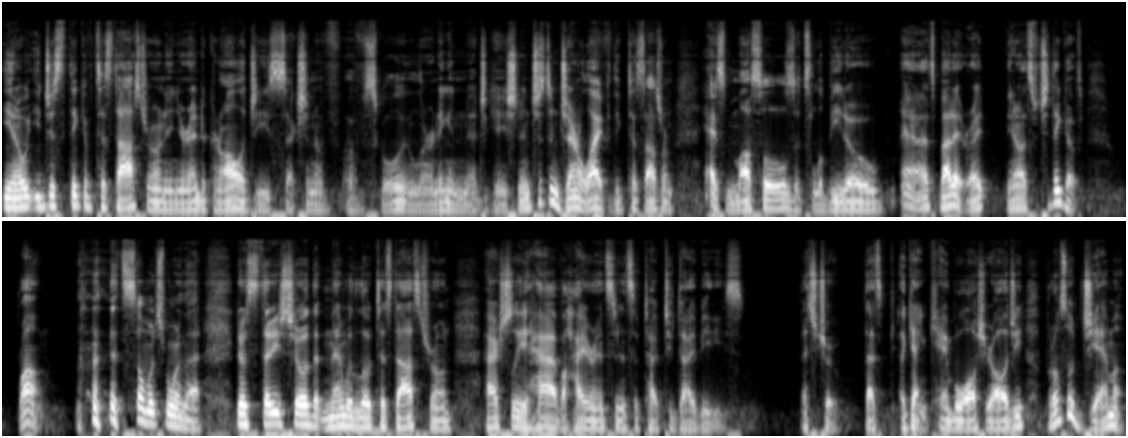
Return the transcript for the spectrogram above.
You know, you just think of testosterone in your endocrinology section of, of school and learning and education and just in general life. You think testosterone, yeah, it's muscles, it's libido. Yeah, that's about it, right? You know, that's what you think of. Wrong it's so much more than that. You know, studies show that men with low testosterone actually have a higher incidence of type 2 diabetes. That's true. That's again Campbell Walsh Urology, but also JAMA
